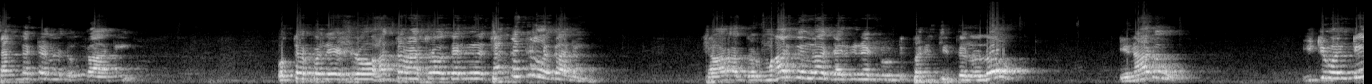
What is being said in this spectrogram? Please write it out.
సంఘటనలు కానీ ఉత్తరప్రదేశ్లో హస్తరాష్ట్రలో జరిగిన సంఘటనలు కానీ చాలా దుర్మార్గంగా జరిగినటువంటి పరిస్థితులలో ఈనాడు ఇటువంటి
